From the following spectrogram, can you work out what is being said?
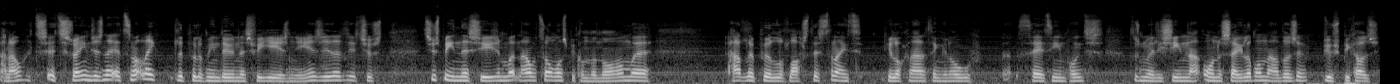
I know it's it's strange, isn't it? It's not like Liverpool have been doing this for years and years either. It's just it's just been this season, but now it's almost become the norm. Where had Liverpool have lost this tonight, you're looking at it thinking, oh, 13 points doesn't really seem that unassailable now, does it? Just because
